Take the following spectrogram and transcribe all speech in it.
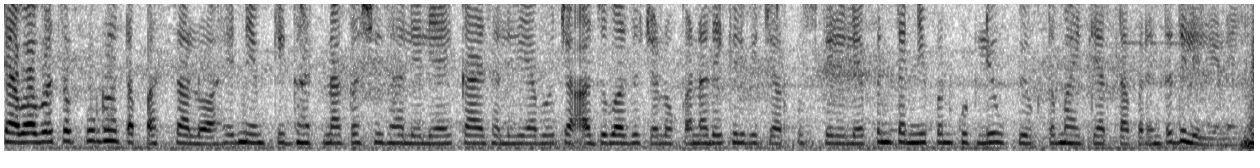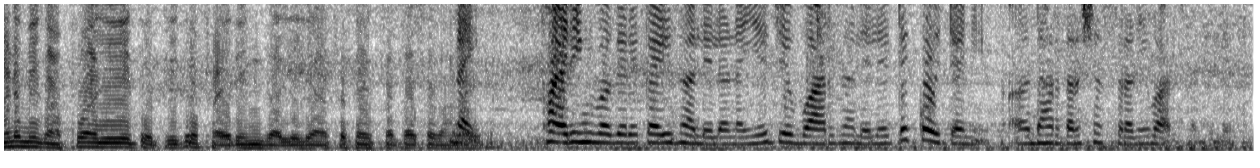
त्याबाबतचा पूर्ण तपास चालू आहे. नेमकी घटना कशी झालेली आहे काय झालेली आहे याबाबतच्या आजूबाजूच्या लोकांना देखील विचारपूस केलेली आहे पण त्यांनी पण कुठली उपयुक्त माहिती आतापर्यंत दिलेली नाही. मॅडम एक अफवा जी येत होती तर फायरिंग झालेली आहे, असं काही तपासात आलं नाही. फायरिंग वगैरे काही झालेलं नाहीये. जे वार झालेले ते कोयत्याने धारदार शस्त्राने वार झालेले आहेत.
